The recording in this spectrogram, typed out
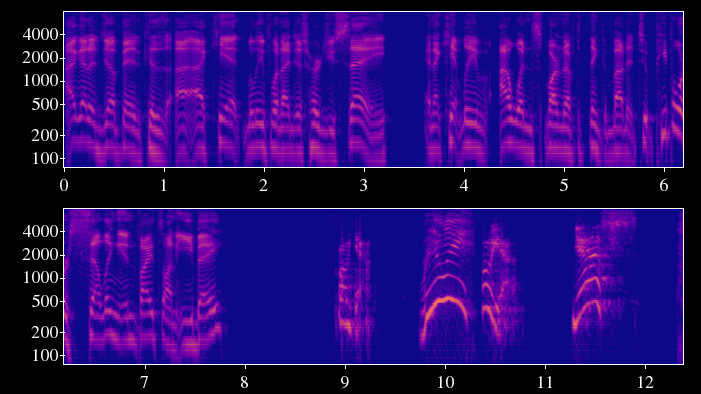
I got to jump in because I, I can't believe what I just heard you say. And I can't believe I wasn't smart enough to think about it too. People are selling invites on eBay. Oh, yeah. Really? Oh, yeah. Yes.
